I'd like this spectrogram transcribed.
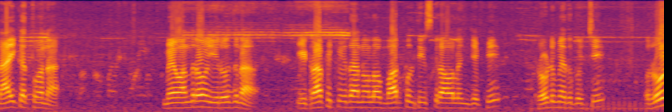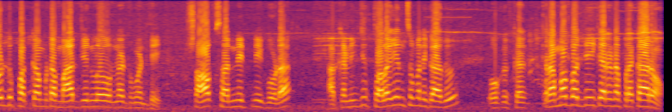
నాయకత్వాన మేమందరం ఈ రోజున ఈ ట్రాఫిక్ విధానంలో మార్పులు తీసుకురావాలని చెప్పి రోడ్డు మీదకి వచ్చి రోడ్డు పక్కంపట మార్జిన్లో ఉన్నటువంటి షాప్స్ అన్నిటినీ కూడా అక్కడి నుంచి తొలగించమని కాదు ఒక క్రమబద్ధీకరణ ప్రకారం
